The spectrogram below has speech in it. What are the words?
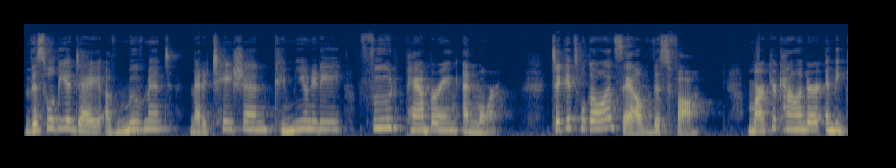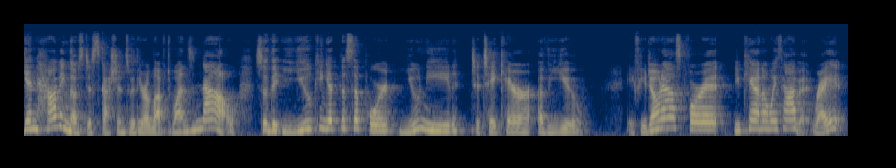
This will be a day of movement, meditation, community, food, pampering, and more. Tickets will go on sale this fall. Mark your calendar and begin having those discussions with your loved ones now so that you can get the support you need to take care of you. If you don't ask for it, you can't always have it, right?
